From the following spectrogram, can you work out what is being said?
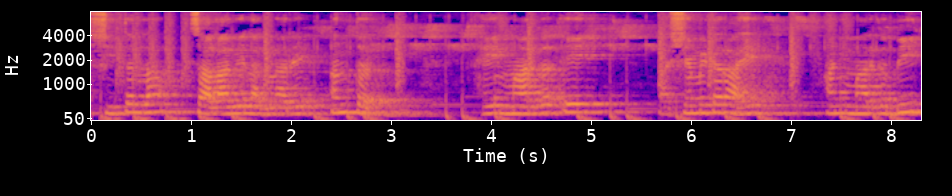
शीतलला चालावे लागणारे अंतर. हे मार्ग ए पाचशे मीटर आहे आणि मार्ग बी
